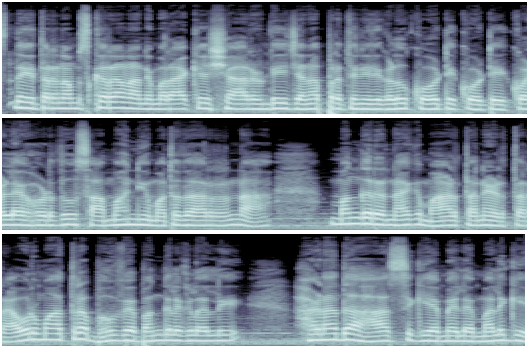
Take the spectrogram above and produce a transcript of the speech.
ಸ್ನೇಹಿತರ, ನಮಸ್ಕಾರ. ನಾನು ನಿಮ್ಮ ರಾಕೇಶ್ ಆರುಂಡಿ. ಜನಪ್ರತಿನಿಧಿಗಳು ಕೋಟಿ ಕೋಟಿ ಕೊಳ್ಳೆ ಹೊಡೆದು ಸಾಮಾನ್ಯ ಮತದಾರರನ್ನು ಮಂಗರನ್ನಾಗಿ ಮಾಡ್ತಾನೆ ಇರ್ತಾರೆ. ಅವರು ಮಾತ್ರ ಭವ್ಯ ಬಂಗಲೆಗಳಲ್ಲಿ ಹಣದ ಹಾಸಿಗೆಯ ಮೇಲೆ ಮಲಗಿ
